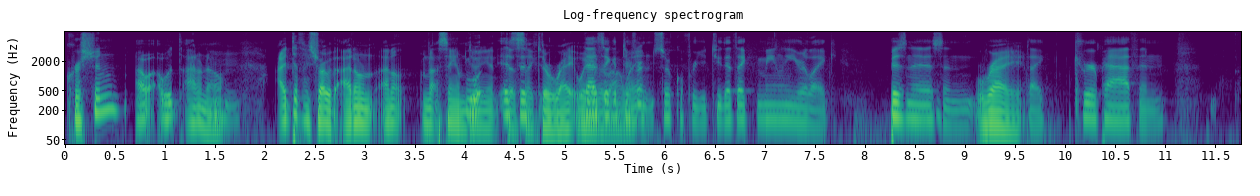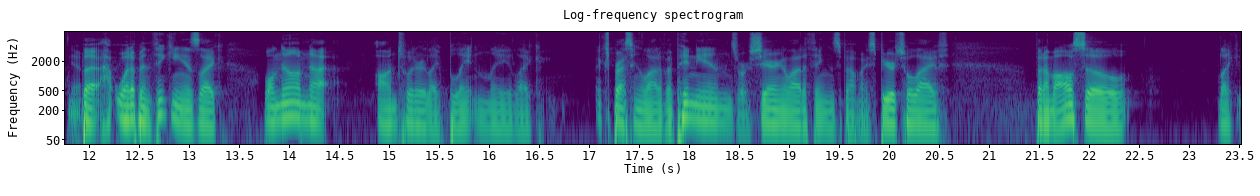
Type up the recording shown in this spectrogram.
Christian. I, I would. I don't know. Mhm. I definitely struggle with. It. I don't. I don't. I'm not saying I'm Well, doing it. That's a like the right way. That's like a wrong way. different circle for you too. That's like mainly your like business and Right. like career path and Yeah. But what I've been thinking is like, well, no, I'm not on Twitter like blatantly like expressing a lot of opinions or sharing a lot of things about my spiritual life, but I'm also like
